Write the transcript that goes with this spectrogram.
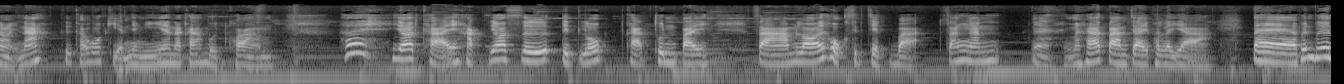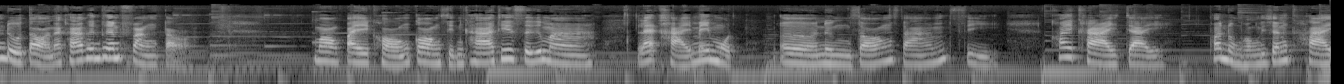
หน่อยนะ คือเขาก็เขียนอย่างนี้นะคะ บทความเฮ้ย ยอดขายหักยอดซื้อติดลบขาดทุนไป 367 บาทซังงั้นเห็นไหมคะตามใจภรรยา แต่เพื่อนๆดูต่อนะคะ เพื่อนๆฟังต่อ มองไปของกองสินค้าที่ซื้อมา และขายไม่หมด เออหนึ่งสองสามสี่ค่อยคลายใจพ่อหนุ่มของดิฉันคลาย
